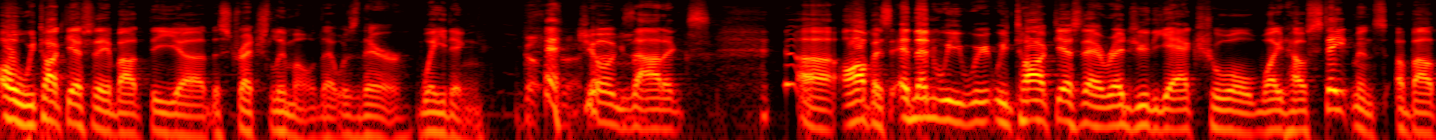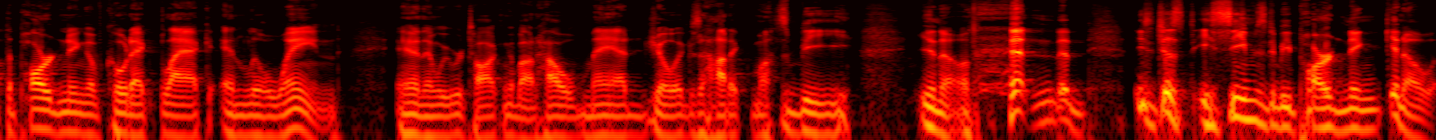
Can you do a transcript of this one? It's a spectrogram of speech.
Oh, we talked yesterday about the uh, the stretch limo that was there waiting. Joe Exotic's uh, office. And then we, we we talked yesterday. I read you the actual White House statements about the pardoning of Kodak Black and Lil Wayne, and then we were talking about how mad Joe Exotic must be. You know, he's just he seems to be pardoning. You know,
